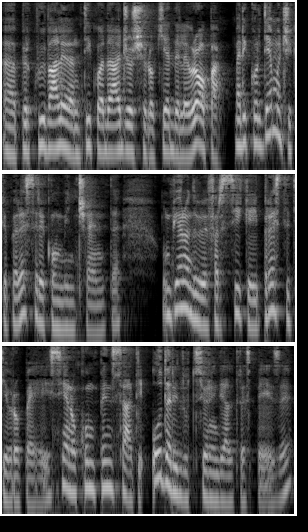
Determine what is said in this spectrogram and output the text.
eh, per cui vale l'antico adagio ce lo chiede l'Europa, ma ricordiamoci che per essere convincente un piano deve far sì che i prestiti europei siano compensati o da riduzioni di altre spese,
